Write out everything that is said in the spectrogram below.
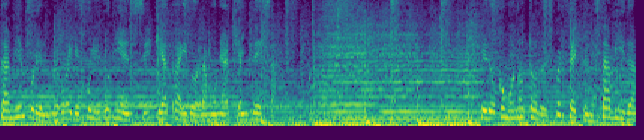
también por el nuevo aire hollywoodiense que ha traído a la monarquía inglesa. Pero como no todo es perfecto en esta vida,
